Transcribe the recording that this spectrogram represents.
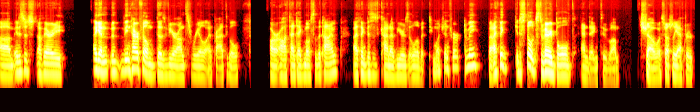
Um, it is just a very, again, the, the entire film does veer on surreal and practical, or authentic most of the time. I think this is kind of veers a little bit too much in for to me, but I think it is still just a very bold ending to um show, especially after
